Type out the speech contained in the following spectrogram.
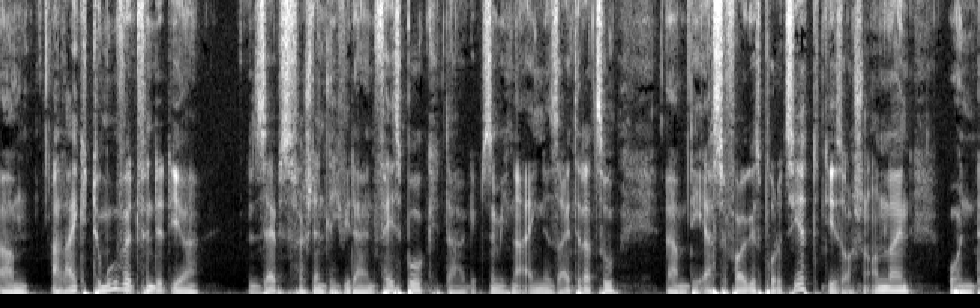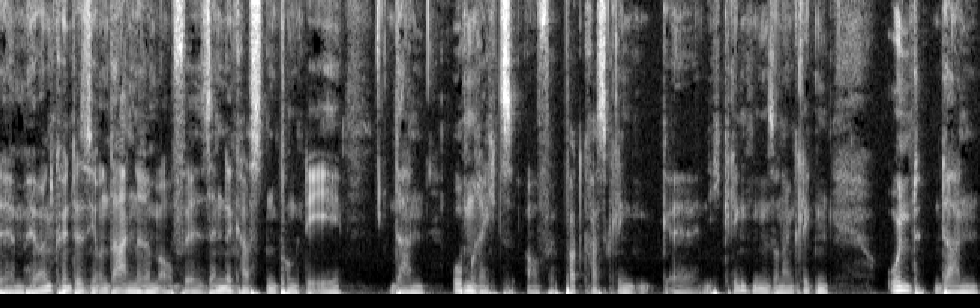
ähm, I Like to Move It findet ihr selbstverständlich wieder in Facebook. Da gibt es nämlich eine eigene Seite dazu. Ähm, die erste Folge ist produziert, die ist auch schon online. Und ähm, hören könnt ihr sie unter anderem auf äh, sendekasten.de. Dann oben rechts auf Podcast klinken, äh, nicht klinken, sondern klicken. Und dann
